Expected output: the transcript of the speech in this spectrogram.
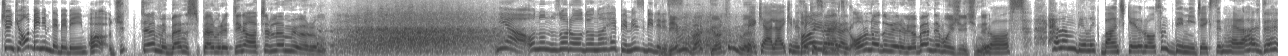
Çünkü o benim de bebeğim. Aa, cidden mi? Ben sperm ürettiğini hatırlamıyorum. Onun zor olduğunu hepimiz biliriz. Değil mi? Bak gördün mü? Pekala ikiniz de Hayır kesin hayır artık. hayır. Onun adı veriliyor. Ben de bu işin içindeyim. Ross, Helen Willick Bunch gelir olsun demeyeceksin herhalde.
